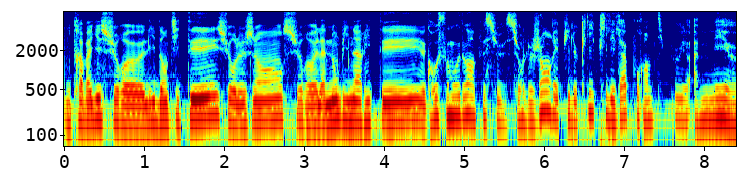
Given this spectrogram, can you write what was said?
vous travaillez sur l'identité, sur le genre, sur la non-binarité. grosso modo un peu sur le genre. Et puis le clip, il est là pour un petit peu amener euh,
